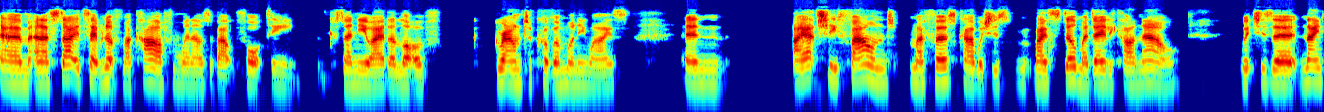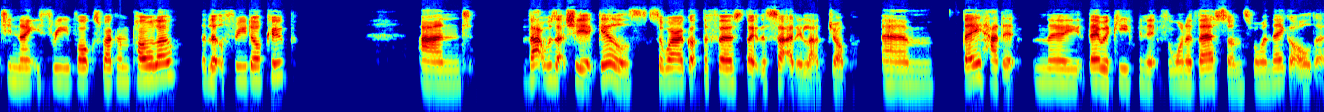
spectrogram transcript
Um, and I started saving up for my car from when I was about 14 because I knew I had a lot of ground to cover money wise. And I actually found my first car, which is my still my daily car now, which is a 1993 Volkswagen Polo, a little three door coupe. And that was actually at Gills, so where I got the first like the Saturday lad job. Um, they had it, and they they were keeping it for one of their sons for when they got older.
